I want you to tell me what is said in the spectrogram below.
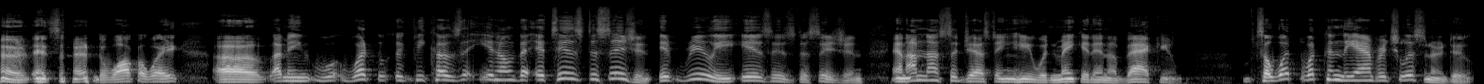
it's time to walk away"? Uh, I mean, what? Because you know, it's his decision. It really is his decision, and I'm not suggesting he would make it in a vacuum. So, what what can the average listener do?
